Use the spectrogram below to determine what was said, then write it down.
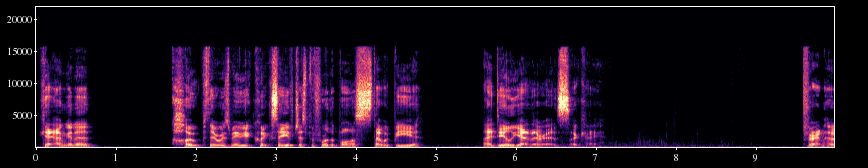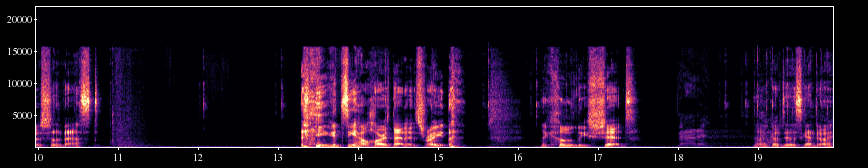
okay, I'm gonna hope there was maybe a quick save just before the boss. That would be ideal. Yeah, there is. Okay. Try and host for the best. you can see how hard that is, right? like, holy shit. I gotta do this again, do I?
